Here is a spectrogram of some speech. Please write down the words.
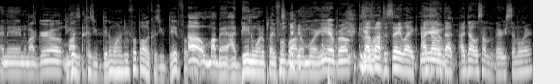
and then my girl, my, Because because you didn't want to do football or because you did football. oh my bad, I didn't want to play football no more. Yeah, bro. Because I was about to say like I dealt with that. I dealt with something very similar.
